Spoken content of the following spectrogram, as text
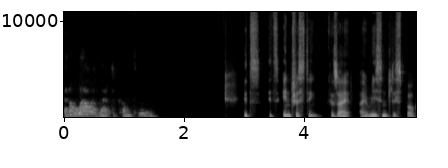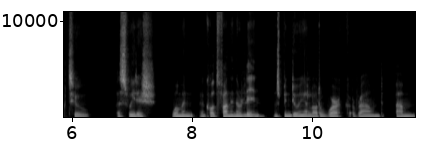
and allowing that to come through it's it's interesting because I I recently spoke to a Swedish woman called Fanny Norlin who's been doing a lot of work around um,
